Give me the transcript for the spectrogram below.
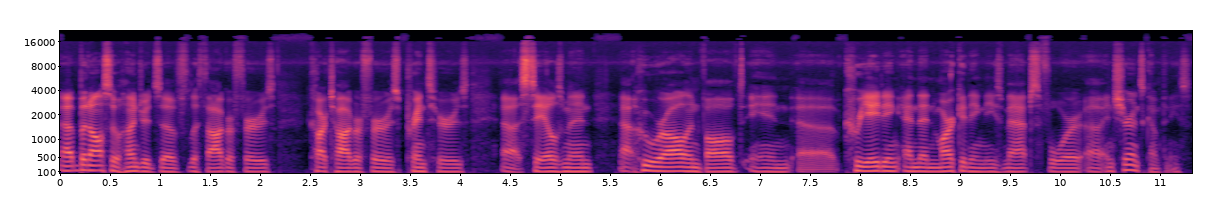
uh, but also hundreds of lithographers, cartographers, printers, uh, salesmen, uh, who were all involved in uh, creating and then marketing these maps for uh, insurance companies.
